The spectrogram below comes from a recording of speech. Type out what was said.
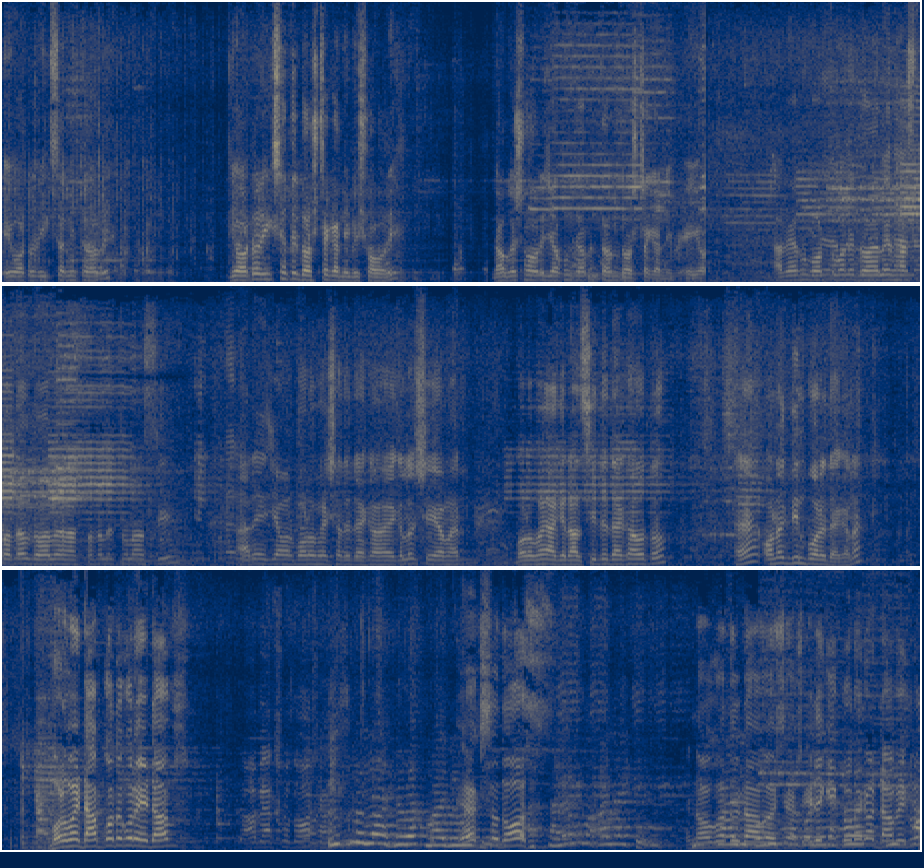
এই অটো রিক্সা নিতে হবে। যে অটো রিক্সাতে দশ টাকা নেবে শহরে নগর শহরে যখন যাবেন তখন দশ টাকা নেবে এই অটো- আমি এখন বর্তমানে দয়ালের হাসপাতাল দয়ালের হাসপাতালে চলে আসছি। আর এই যে আমার বড় ভাইয়ের সাথে দেখা হয়ে গেল সে আমার বড় ভাই আগে রাজশাহীতে দেখা হতো। হ্যাঁ অনেক দিন পরে দেখা না? বড় ভাই ডাব কত করে এই ডাব? একশো দশ। নগদে ডাব এটা কি কোথাকার ডাব এগুলো?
